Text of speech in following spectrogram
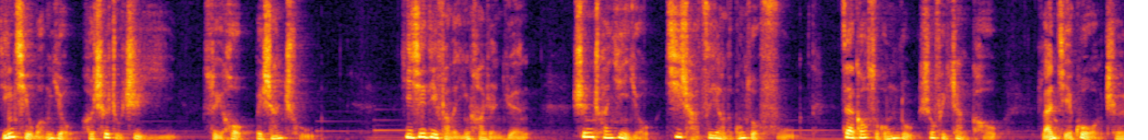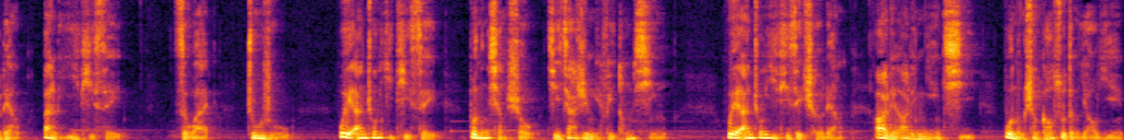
引起网友和车主质疑，随后被删除。一些地方的银行人员身穿印有“稽查”字样的工作服，在高速公路收费站口拦截过往车辆办理 ETC。此外，诸如未安装 ETC 不能享受节假日免费通行，未安装 ETC 车辆2020年起不能上高速等谣言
